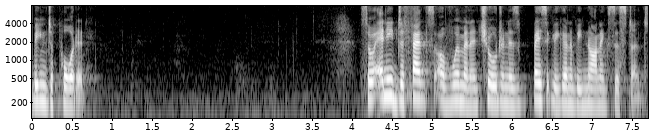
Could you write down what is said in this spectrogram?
being deported. So any defense of women and children is basically going to be non-existent.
